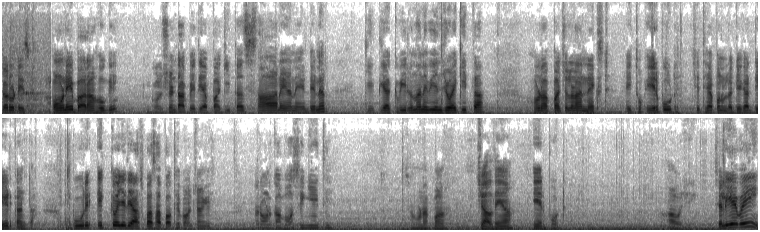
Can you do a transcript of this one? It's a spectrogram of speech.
ਕਰੋ ਟੇਸਟ ਪੌਣੇ 12 ਹੋ ਗਏ। ਗੁਲਸ਼ਨ ਢਾਬੇ ਤੇ ਆਪਾਂ ਕੀਤਾ ਸਾਰਿਆਂ ਨੇ ਡਿਨਰ ਕੀਤੀਆ ਕਬੀਰ ਉਹਨਾਂ ਨੇ ਵੀ ਇੰਜੋਏ ਕੀਤਾ। ਹੁਣ ਆਪਾਂ ਚੱਲਣਾ ਨੈਕਸਟ ਇੱਥੋਂ 에어ਪੋਰਟ ਜਿੱਥੇ ਆਪਾਂ ਨੂੰ ਲੱਗੇਗਾ ਡੇਢ ਘੰਟਾ। ਪੂਰੇ 1 ਵਜੇ ਦੇ ਆਸ-ਪਾਸ ਆਪਾਂ ਉੱਥੇ ਪਹੁੰਚਾਂਗੇ। ਰੌਣਕਾਂ ਬਹੁਤ ਸੀਗੀਆਂ ਇੱਥੇ। ਸੋ ਹੁਣ ਆਪਾਂ ਚੱਲਦੇ ਆਂ 에어ਪੋਰਟ ਆਓ ਜੀ। ਚਲਿਏ ਬਈ?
